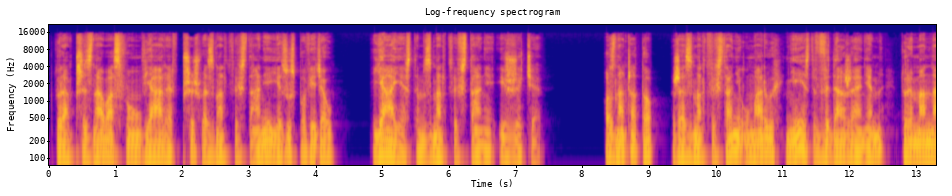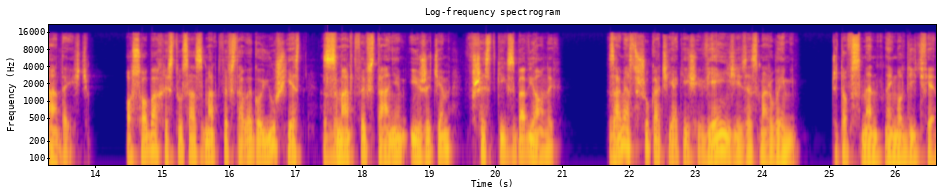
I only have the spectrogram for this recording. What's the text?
która przyznała swą wiarę w przyszłe zmartwychwstanie, Jezus powiedział: Ja jestem zmartwychwstanie i życie. Oznacza to, że zmartwychwstanie umarłych nie jest wydarzeniem, które ma nadejść. Osoba Chrystusa zmartwychwstałego już jest zmartwychwstaniem i życiem wszystkich zbawionych. Zamiast szukać jakiejś więzi ze zmarłymi, czy to w smętnej modlitwie,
